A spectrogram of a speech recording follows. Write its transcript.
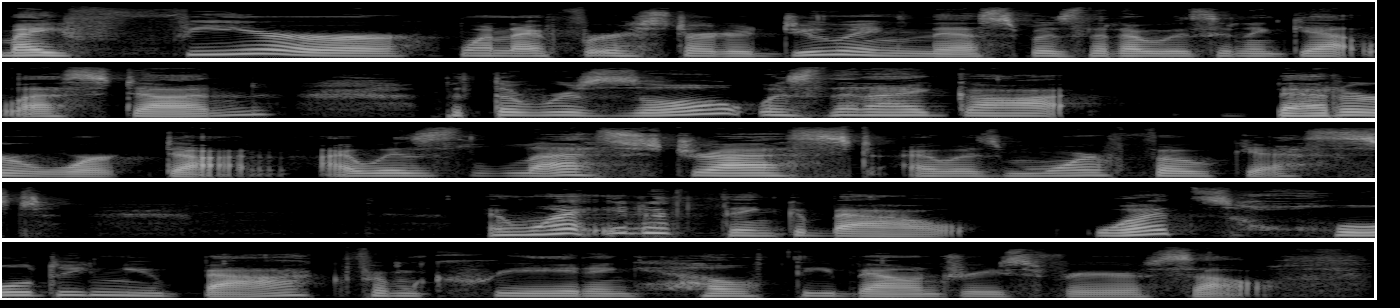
My fear when I first started doing this was that I was going to get less done, but the result was that I got better work done. I was less stressed, I was more focused. I want you to think about what's holding you back from creating healthy boundaries for yourself.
